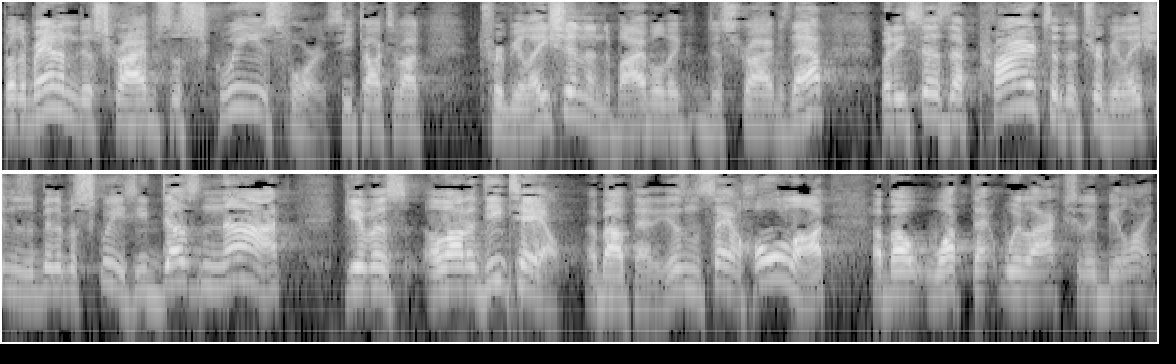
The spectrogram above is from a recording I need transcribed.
Brother Branham describes the squeeze for us. He talks about tribulation, and the Bible describes that. But he says that prior to the tribulation is a bit of a squeeze. He does not give us a lot of detail about that. He doesn't say a whole lot about what that will actually be like.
